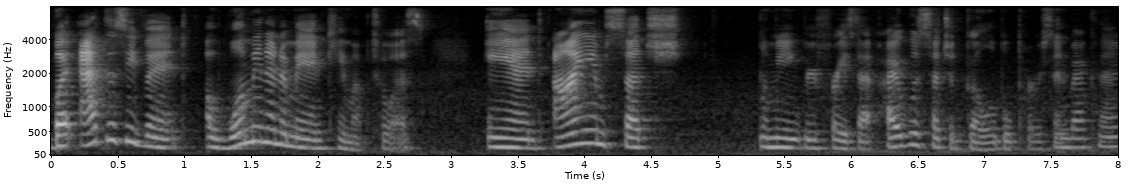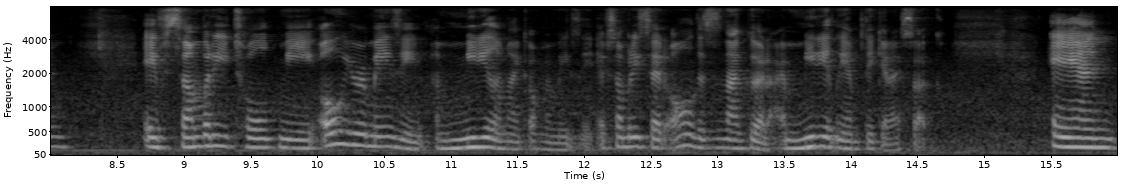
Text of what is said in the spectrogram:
But at this event a woman and a man came up to us and i am such let me rephrase that i was such a gullible person back then. If somebody told me oh you're amazing immediately i'm like oh, i'm amazing. If somebody said oh this is not good immediately i'm thinking i suck and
